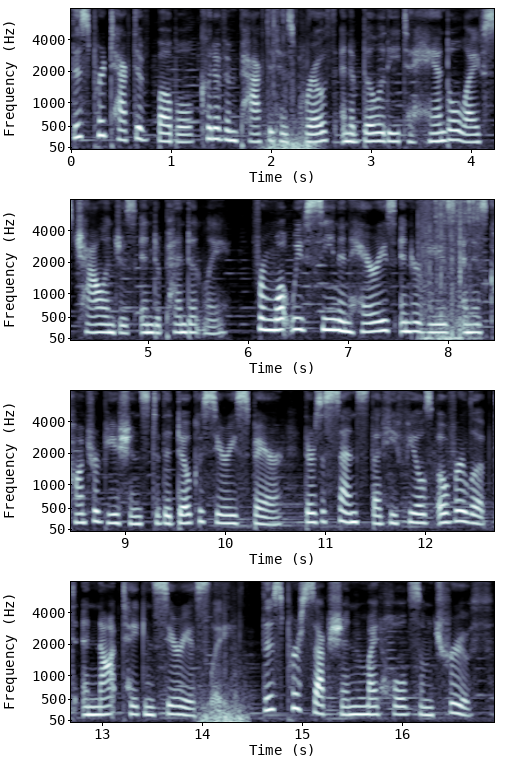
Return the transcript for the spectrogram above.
This protective bubble could have impacted his growth and ability to handle life's challenges independently. From what we've seen in Harry's interviews and his contributions to the docu-series Spare, there's a sense that he feels overlooked and not taken seriously. This perception might hold some truth.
